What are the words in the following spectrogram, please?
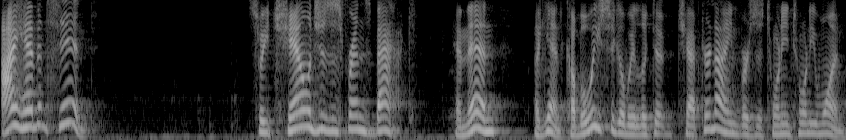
I haven't sinned. So he challenges his friends back. And then, again, a couple weeks ago, we looked at chapter 9, verses 20 and 21.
